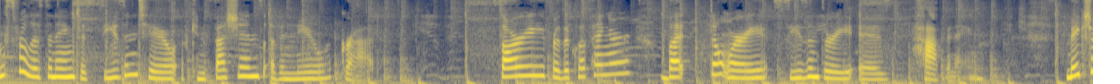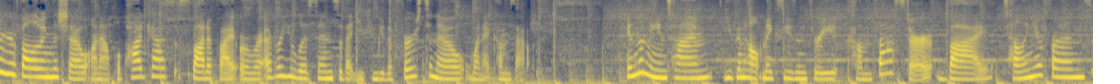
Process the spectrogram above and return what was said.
Thanks for listening to season two of Confessions of a New Grad. Sorry for the cliffhanger, but don't worry, season three is happening. Make sure you're following the show on Apple Podcasts, Spotify, or wherever you listen so that you can be the first to know when it comes out. In the meantime, you can help make season three come faster by telling your friends,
